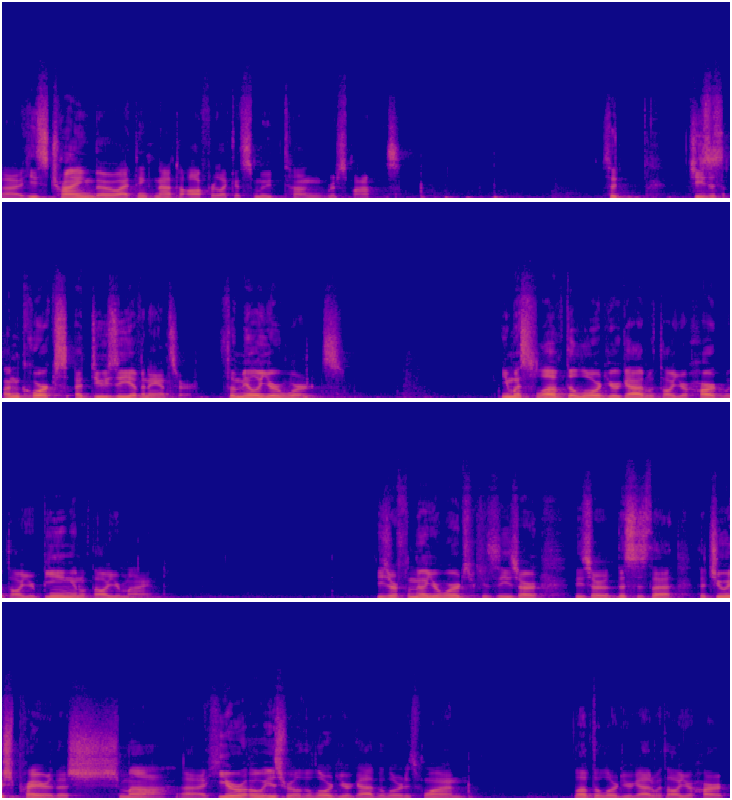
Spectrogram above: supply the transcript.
Uh, he's trying, though, I think, not to offer like a smooth tongue response. So Jesus uncorks a doozy of an answer familiar words. You must love the Lord your God with all your heart, with all your being, and with all your mind. These are familiar words because these are these are, this is the, the Jewish prayer, the Shema. Uh, Hear, O Israel, the Lord your God, the Lord is one. Love the Lord your God with all your heart,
